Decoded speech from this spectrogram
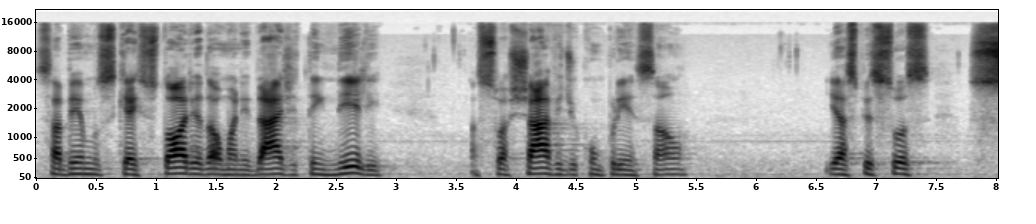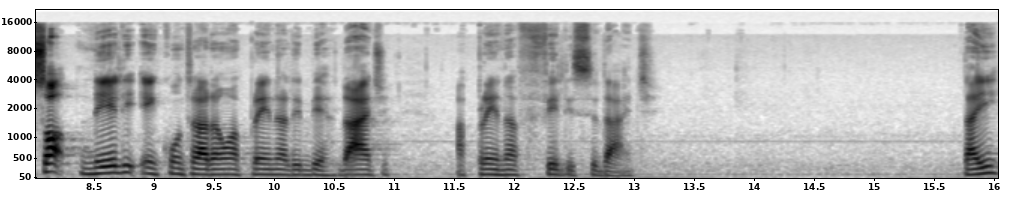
Sabemos que a história da humanidade tem nele a sua chave de compreensão e as pessoas só nele encontrarão a plena liberdade, a plena felicidade. Daí,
